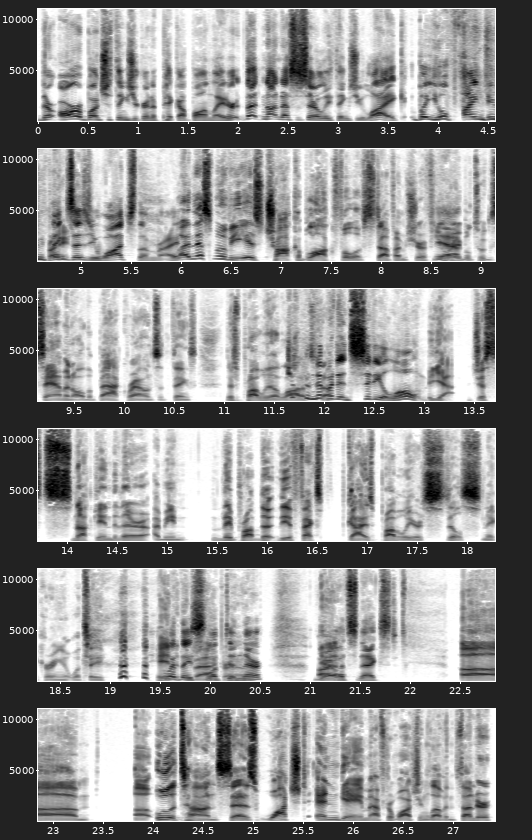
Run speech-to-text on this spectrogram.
there are a bunch of things you're going to pick up on later that not necessarily things you like, but you'll find new right. things as you watch them, right? And this movie is chock a block full of stuff. I'm sure if you yeah. were able to examine all the backgrounds and things, there's probably a lot just of stuff. Omnipotence City alone. Yeah, just snuck into there. I mean, they probably the, the, effects guys probably are still snickering at what they what they the slipped in there. All yeah. right, what's next? Um, uh, Ulatan says, watched Endgame after watching Love and Thunder.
